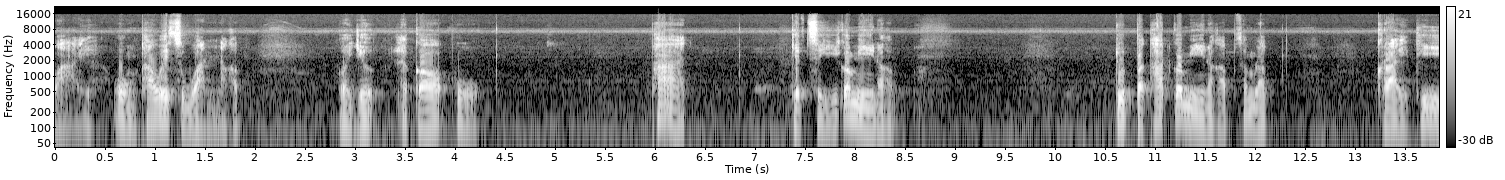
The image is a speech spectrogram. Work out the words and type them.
วายองค์ทาวเวสสุวรรณนะครับ ก็เยอะแล้วก็ผูกผ้าเจ็ดสีก็มีนะครับ จุดประทัดก็มีนะครับสำหรับใครที่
